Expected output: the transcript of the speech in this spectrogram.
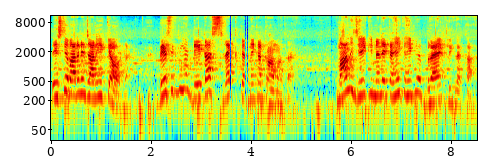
तो इसके बारे में जानिए क्या होता है। बेसिकली ये डेटा सिलेक्ट करने का काम आता है। मान लीजिए कि मैंने कहीं कहीं पे ब्लैंक लिख रखा है।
